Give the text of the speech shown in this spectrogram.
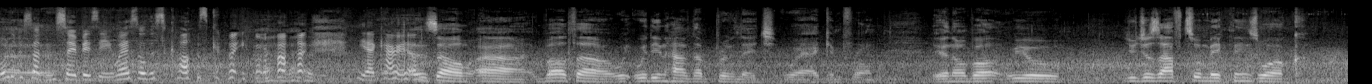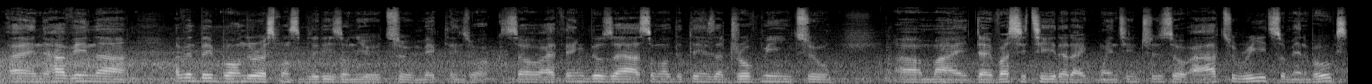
All of a sudden, so busy. Where's all this cars going on? yeah, carry on. So, uh, but uh, we, we didn't have that privilege where I came from, you know. But you you just have to make things work, and having uh, having been born, the responsibilities on you to make things work. So I think those are some of the things that drove me into. Uh, my diversity that I went into. So I had to read so many books.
